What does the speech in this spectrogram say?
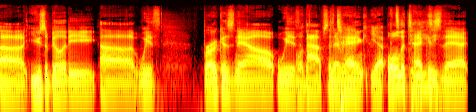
uh, usability, uh, with brokers now, with the apps and tech, everything. yep, All the tech easy. is there.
